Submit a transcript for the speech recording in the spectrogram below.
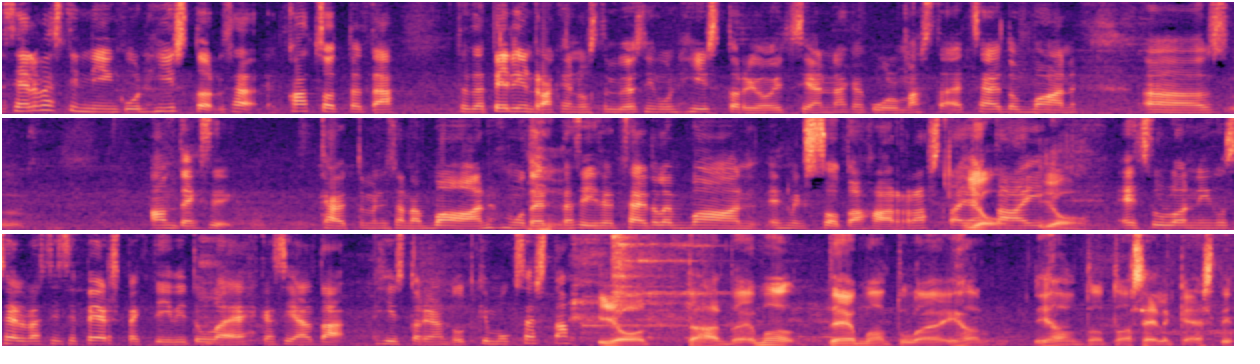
selvästi niin kuin histori- sä katsot tätä, tätä pelin rakennusta myös niin kuin historioitsijan näkökulmasta, että sä et ole vaan, äh, anteeksi käyttämäni sana vaan, mutta että siis, että sä et ole vaan esimerkiksi sotaharrastaja Joo, tai joo. että sulla on niinku selvästi se perspektiivi tulee ehkä sieltä historian tutkimuksesta. Joo, tähän teemaan, teemaan tulee ihan, ihan tota selkeästi.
